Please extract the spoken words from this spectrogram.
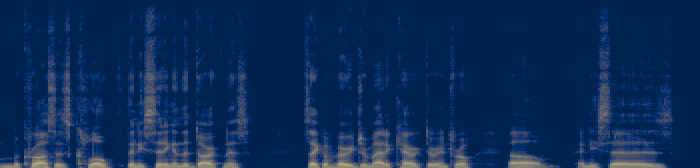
Macross is cloaked and he's sitting in the darkness. It's like a very dramatic character intro. Um, and he says,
